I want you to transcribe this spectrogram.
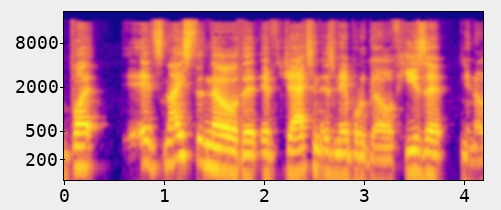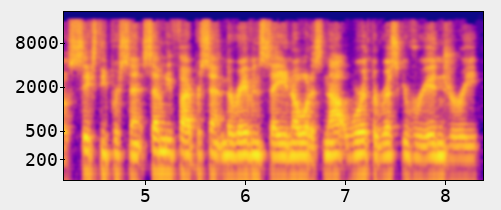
But it's nice to know that if Jackson isn't able to go, if he's at, you know, 60%, 75%, and the Ravens say, you know what, it's not worth the risk of re injury,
